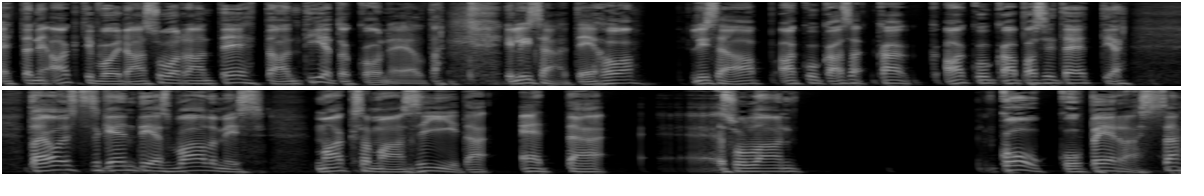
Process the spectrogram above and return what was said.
että ne aktivoidaan suoraan tehtaan tietokoneelta. Ja lisää tehoa, lisää akkukapasiteettia. Tai olisit sä kenties valmis maksamaan siitä, että sulla on koukku perässä,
